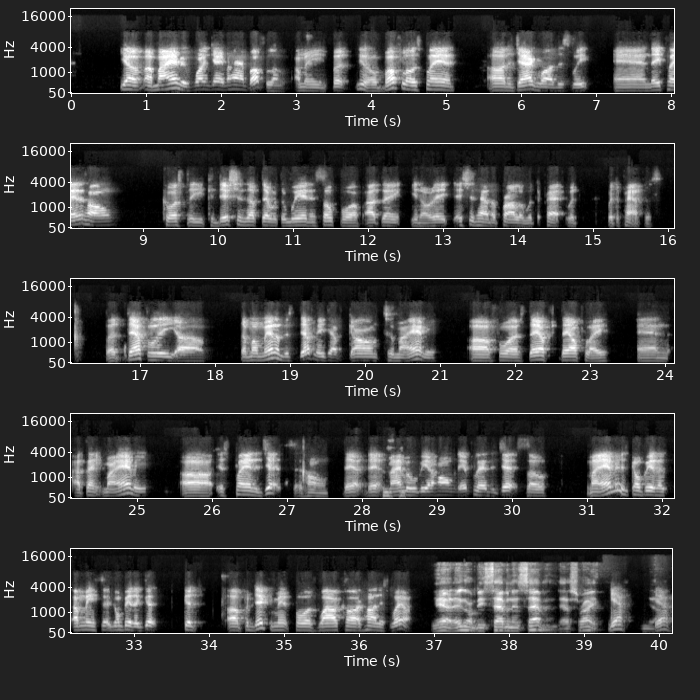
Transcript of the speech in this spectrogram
Yeah, uh, Miami is one game behind Buffalo. I mean, but you know, Buffalo is playing uh, the Jaguars this week, and they playing at home. Of course, the conditions up there with the wind and so forth. I think you know they, they shouldn't have no problem with the pat with with the Panthers, but definitely uh, the momentum is definitely have gone to Miami uh, for us. They'll they'll play, and I think Miami uh, is playing the Jets at home. They they Mhm. Miami will be at home. They're playing the Jets, so Miami is going to be in a. I mean, it's going to be in a good good uh, predicament for his wild card hunt as well. Yeah, they're going to be seven and seven. That's right. Yeah, Yeah.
